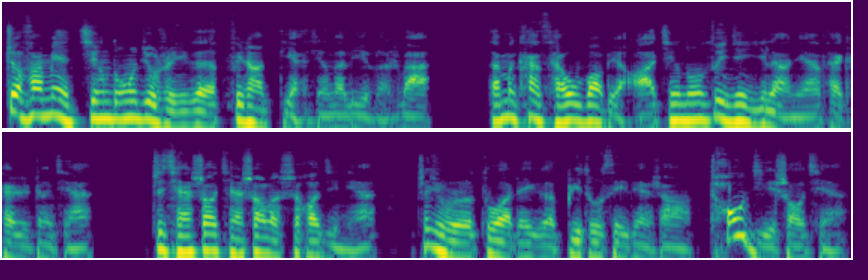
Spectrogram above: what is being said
这方面，京东就是一个非常典型的例子，是吧？咱们看财务报表啊，京东最近一两年才开始挣钱，之前烧钱烧了十好几年，这就是做这个 B to C 电商，超级烧钱。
